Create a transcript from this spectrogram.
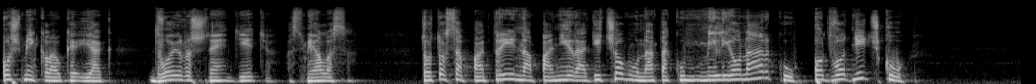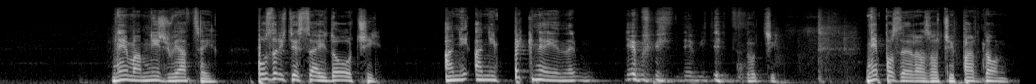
po šmyklavke jak dvojročné dieťa a smiala sa. Toto sa patrí na pani Radičovú, na takú milionárku, podvodničku. Nemám nič viacej. Pozrite sa aj do očí. Ani, ani pekne je ne, nevidieť z očí. Nepozerá z očí, pardon.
